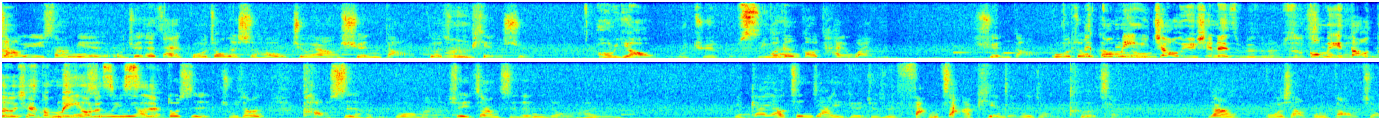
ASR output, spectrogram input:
教育上面，我觉得在国中的时候就要宣导各种骗术。哦，要，我觉得是不能够太晚。宣导国中、公民与教育现在怎么是公民与道德现在都没有了，是不是？都是主张考试很多嘛，所以这样子的那种很应该要增加一个就是防诈骗的那种课程，让国小跟高中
